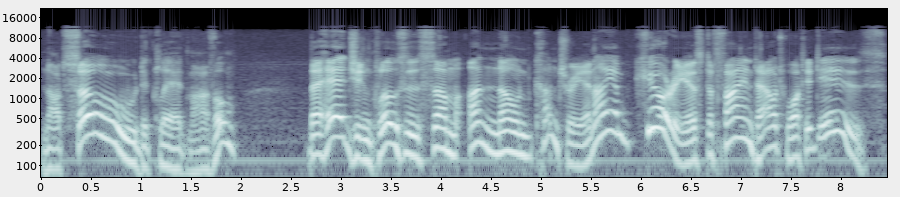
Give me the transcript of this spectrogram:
Not so, declared Marvel. The hedge encloses some unknown country, and I am curious to find out what it is.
